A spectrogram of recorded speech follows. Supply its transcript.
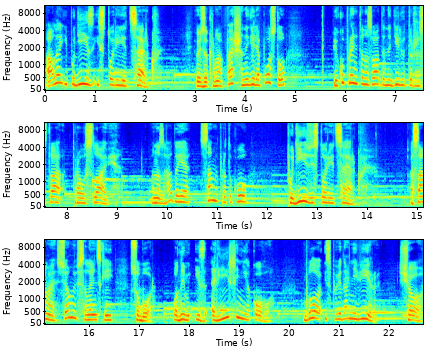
але і події з історії церкви. І ось, зокрема, перша неділя посту, яку прийнято назвати неділю торжества православ'я. Вона згадує саме про таку подію з історії церкви, а саме Сьомий Вселенський собор, одним із рішень якого було ісповідання віри, що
